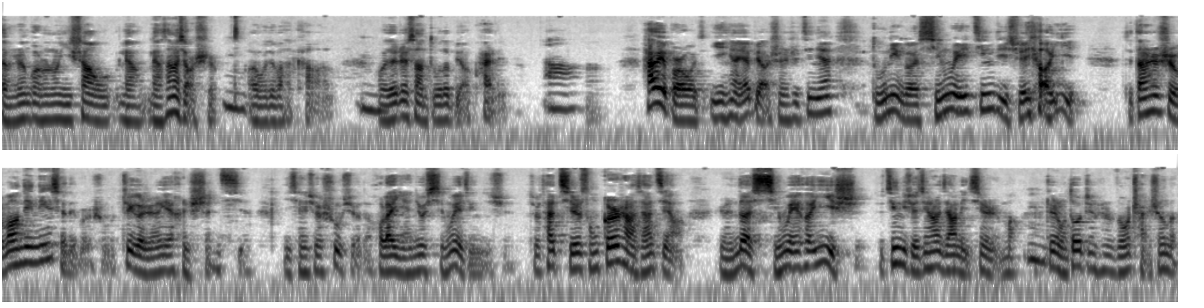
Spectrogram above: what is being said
等人过程中一上午两两三个小时，嗯，呃，我就把它看完了。嗯，我觉得这算读的比较快的一本。啊啊，还有一本我印象也比较深，是今年读那个《行为经济学要义》，就当时是汪丁丁写的一本书。这个人也很神奇，以前学数学的，后来研究行为经济学，就他其实从根儿上想讲人的行为和意识。就经济学经常讲理性人嘛，嗯，这种都是怎么产生的？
